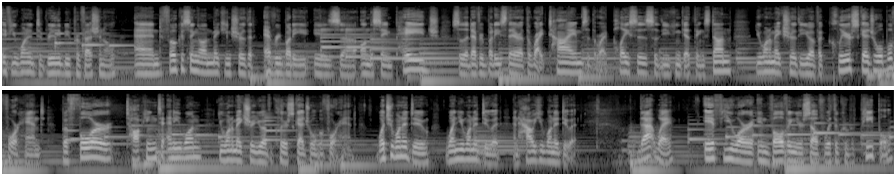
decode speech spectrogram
if you wanted to really be professional, and focusing on making sure that everybody is uh, on the same page so that everybody's there at the right times, at the right places, so that you can get things done. You want to make sure that you have a clear schedule beforehand. Before talking to anyone, you want to make sure you have a clear schedule beforehand. What you want to do, when you want to do it, and how you want to do it. That way, if you are involving yourself with a group of people,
